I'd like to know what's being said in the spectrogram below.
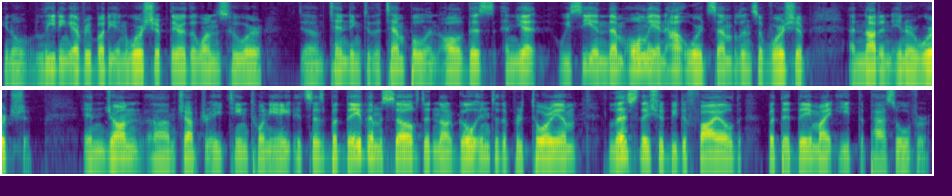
you know, leading everybody in worship. They're the ones who were um, tending to the temple and all of this, and yet we see in them only an outward semblance of worship and not an inner worship. In John um, chapter 18, 28, it says, But they themselves did not go into the praetorium, lest they should be defiled, but that they might eat the Passover.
